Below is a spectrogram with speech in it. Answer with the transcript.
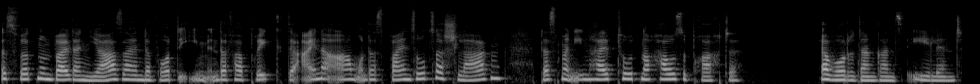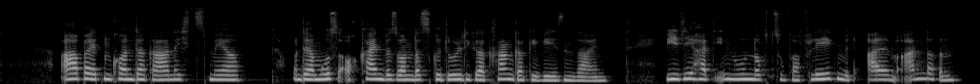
Es wird nun bald ein Jahr sein, da wurde ihm in der Fabrik der eine Arm und das Bein so zerschlagen, dass man ihn halbtot nach Hause brachte. Er wurde dann ganz elend. Arbeiten konnte er gar nichts mehr, und er muss auch kein besonders geduldiger Kranker gewesen sein. Visi hat ihn nun noch zu verpflegen mit allem anderen.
